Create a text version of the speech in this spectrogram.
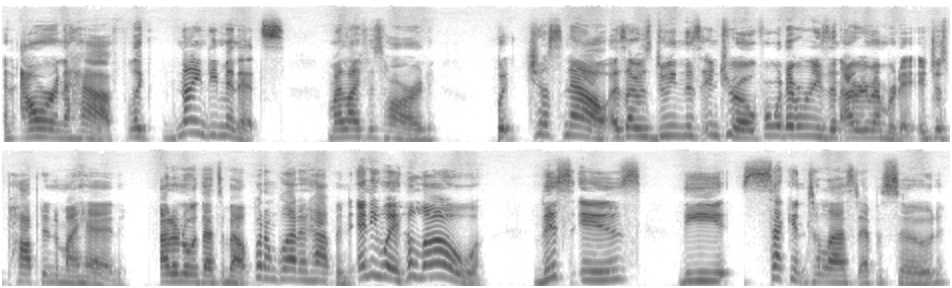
an hour and a half, like 90 minutes. My life is hard. But just now, as I was doing this intro, for whatever reason, I remembered it. It just popped into my head. I don't know what that's about, but I'm glad it happened. Anyway, hello! This is the second to last episode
